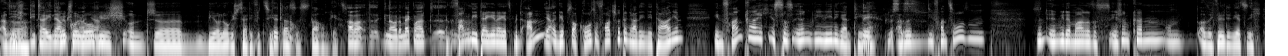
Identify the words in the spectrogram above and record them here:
also die, die Spanier. ökologisch und äh, biologisch zertifiziert. Genau. Das ist, darum geht's. Aber äh, genau, da merkt man halt. Äh, Fangen die Italiener jetzt mit an? Ja. Da gibt's auch große Fortschritte, gerade in Italien. In Frankreich ist das irgendwie weniger ein Thema. Nee, also die Franzosen sind irgendwie der Meinung, dass sie es eh schon können. Und also ich will denen jetzt nicht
